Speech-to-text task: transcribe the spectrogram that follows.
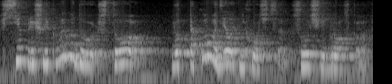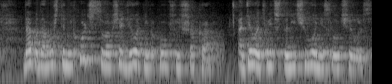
все пришли к выводу, что вот такого делать не хочется в случае Бродского, да, потому что не хочется вообще делать никакого фальшака, а делать вид, что ничего не случилось,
